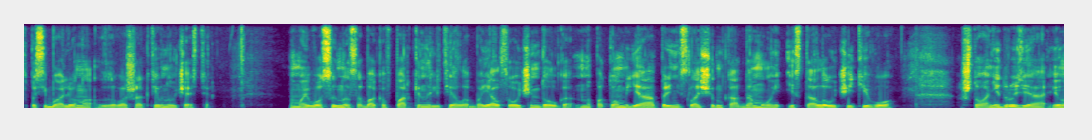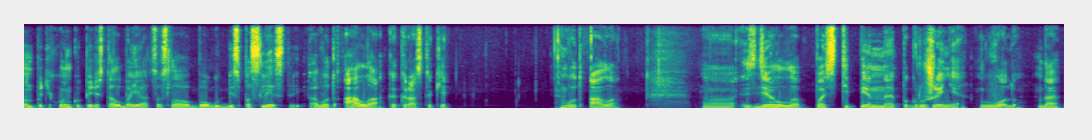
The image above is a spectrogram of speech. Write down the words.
Спасибо, Алена, за ваше активное участие. На моего сына собака в парке налетела, боялся очень долго, но потом я принесла щенка домой и стала учить его, что они друзья, и он потихоньку перестал бояться, слава богу, без последствий. А вот Алла как раз-таки, вот Алла, сделала постепенное погружение в воду, да,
